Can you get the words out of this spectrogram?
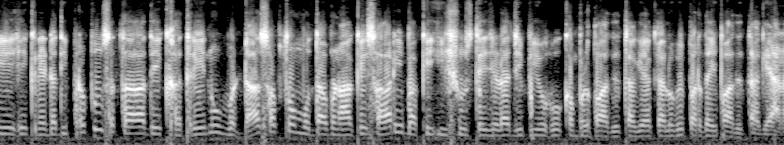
ਇਹ ਕੈਨੇਡਾ ਦੀ ਪ੍ਰਭੂ ਸੱਤਾ ਦੇ ਖਤਰੇ ਨੂੰ ਵੱਡਾ ਸਭ ਤੋਂ ਮੁੱਦਾ ਬਣਾ ਕੇ ਸਾਰੇ ਬਾਕੀ ਇਸ਼ੂਜ਼ ਤੇ ਜਿਹੜਾ ਜੀ ਉਹ ਕੰਬਲ ਪਾ ਦਿੱਤਾ ਗਿਆ ਕਹ ਵੀ ਪਰਦਾ ਹੀ ਪਾ ਦਿੱਤਾ ਗਿਆ।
